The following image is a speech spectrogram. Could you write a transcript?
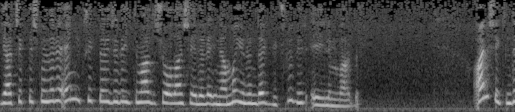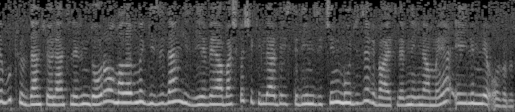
gerçekleşmeleri en yüksek derecede ihtimal dışı olan şeylere inanma yönünde güçlü bir eğilim vardır. Aynı şekilde bu türden söylentilerin doğru olmalarını gizliden gizliye veya başka şekillerde istediğimiz için mucize rivayetlerine inanmaya eğilimli oluruz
